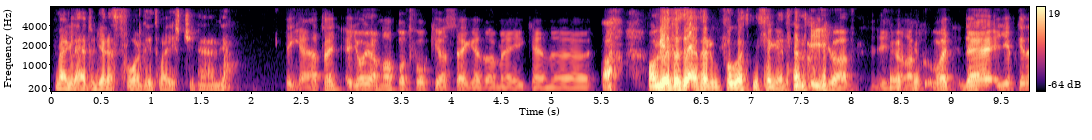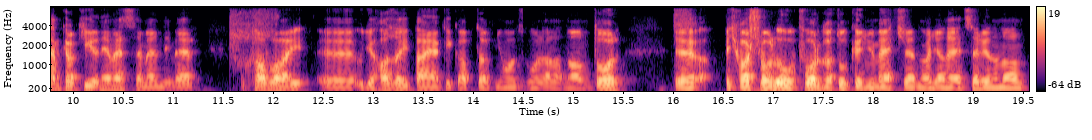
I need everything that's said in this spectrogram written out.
meg lehet ugyanezt fordítva is csinálni. Igen, hát egy, egy olyan napot fog ki a Szeged, amelyiken... Uh, amiért az Elverünk fogott ki Szegeden. Így van, így van. Okay. Vagy, de egyébként nem kell Kielnél messze menni, mert tavaly ugye hazai pályán kikaptak 8 góllal a Namtól, egy hasonló forgatókönyvű meccsen, hogy egyszerűen a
